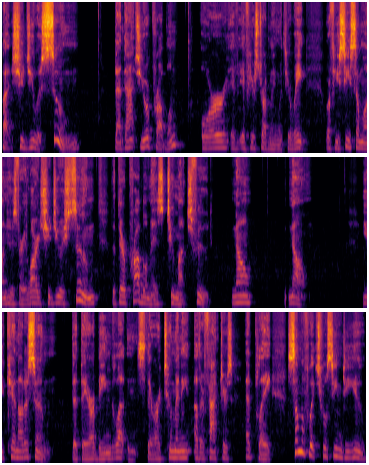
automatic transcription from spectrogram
But should you assume that that's your problem, or if, if you're struggling with your weight, or if you see someone who's very large, should you assume that their problem is too much food? No, no. You cannot assume that they are being gluttons. There are too many other factors at play, some of which will seem to you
